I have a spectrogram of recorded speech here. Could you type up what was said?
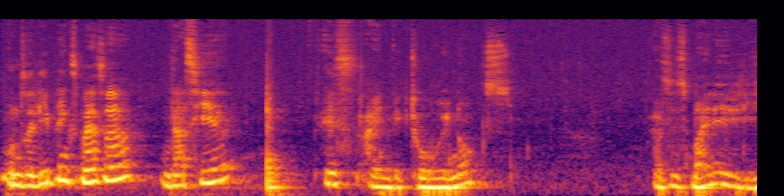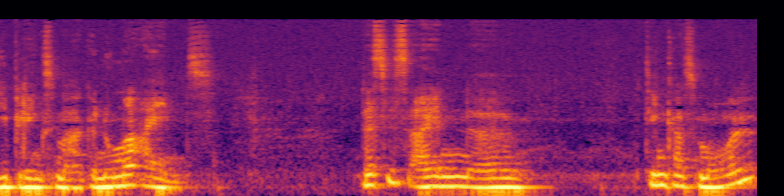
unser Lieblingsmesser, das hier ist ein Victorinox. Das ist meine Lieblingsmarke Nummer 1. Das ist ein äh, Tinker Small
